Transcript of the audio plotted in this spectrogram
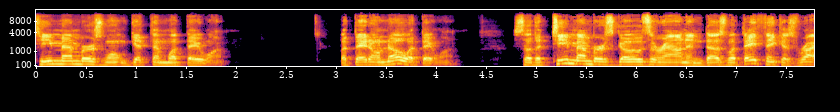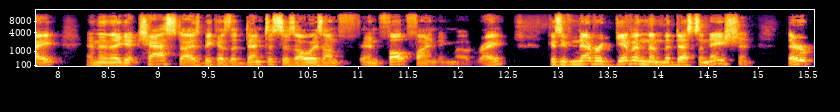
team members won't get them what they want but they don't know what they want. So the team members goes around and does what they think is right, and then they get chastised because the dentist is always on in fault finding mode, right? Because you've never given them the destination. They're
